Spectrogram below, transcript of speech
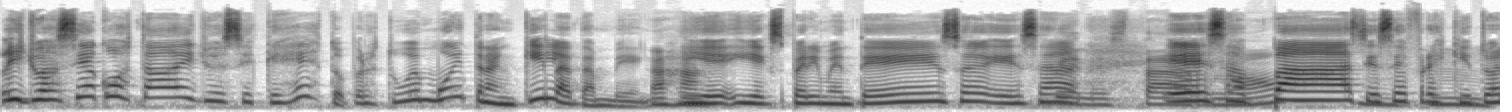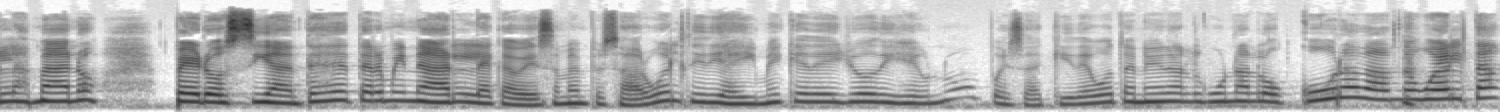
Y yo así acostada y yo decía, ¿qué es esto? Pero estuve muy tranquila también. Y, experimenté esa, esa, esa paz y ese fresquito en las manos. Pero si antes de terminar la cabeza me empezó a dar vuelta y de ahí me quedé yo, dije, no, pues aquí debo tener alguna locura dando vuelta.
